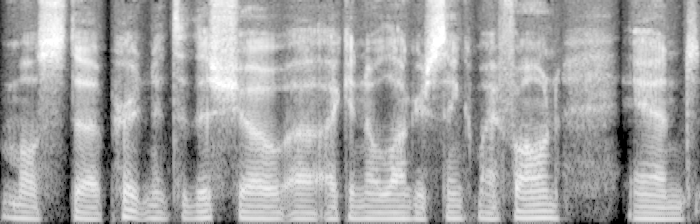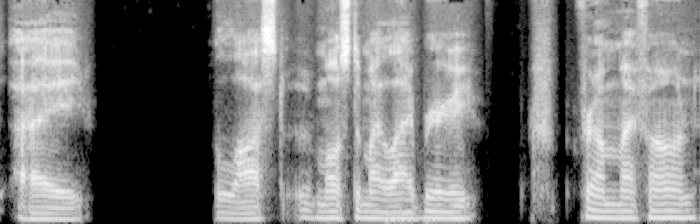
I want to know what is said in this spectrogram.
most uh, pertinent to this show, uh, I can no longer sync my phone, and I lost most of my library from my phone.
